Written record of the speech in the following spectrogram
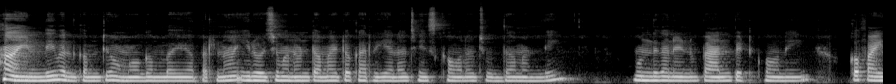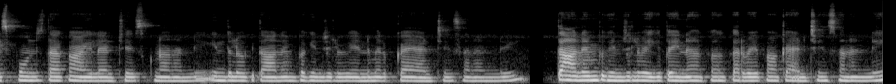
హాయ్ అండి వెల్కమ్ టు అమోఘం బై అపర్ణ. ఈరోజు మనం టమాటో కర్రీ ఎలా చేసుకోవాలో చూద్దామండి. ముందుగా నేను ప్యాన్ పెట్టుకొని ఒక ఫైవ్ స్పూన్స్ దాకా ఆయిల్ యాడ్ చేసుకున్నానండి. ఇందులోకి తాలింపు గింజలు ఎండుమిరపకాయ యాడ్ చేశానండి. తాలింపు గింజలు వేగిపోయినాక కరివేపాకు యాడ్ చేశానండి.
